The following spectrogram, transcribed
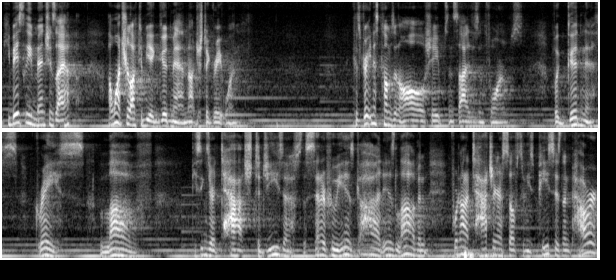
he basically mentions like, I want Sherlock to be a good man, not just a great one. Because greatness comes in all shapes and sizes and forms. But goodness, grace, love, these things are attached to Jesus, the center of who he is. God is love. And if we're not attaching ourselves to these pieces, then power,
